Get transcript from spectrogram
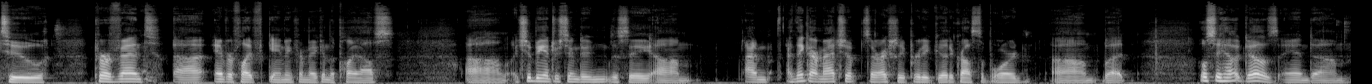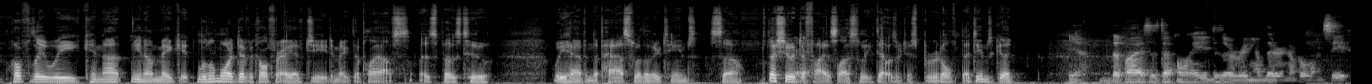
to prevent uh, Amberflight Gaming from making the playoffs. Um, it should be interesting to, to see. Um, I'm I think our matchups are actually pretty good across the board, um, but we'll see how it goes, and um, hopefully we cannot you know make it a little more difficult for AFG to make the playoffs as opposed to we have in the past with other teams. So especially with Yeah. Defias last week, that was just brutal. That team's good. Yeah, Defias is definitely deserving of their number one seed.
